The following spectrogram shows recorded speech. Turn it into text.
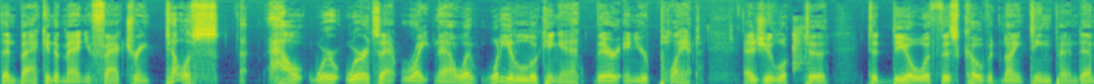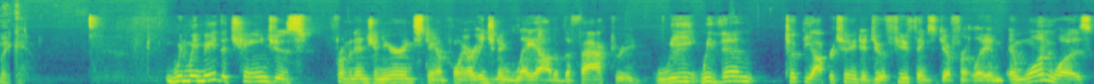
then back into manufacturing. Tell us uh, how where where it's at right now. What what are you looking at there in your plant as you look to to deal with this COVID nineteen pandemic? when we made the changes from an engineering standpoint, our engineering layout of the factory, we we then took the opportunity to do a few things differently. And, and one was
